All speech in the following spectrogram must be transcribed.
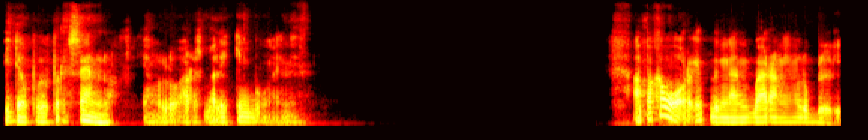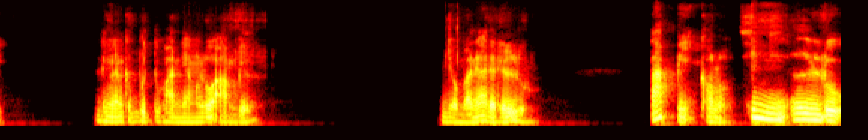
30 persen loh yang lu harus balikin bunganya. Apakah worth it dengan barang yang lu beli? Dengan kebutuhan yang lu ambil? Jawabannya ada di lu. Tapi kalau ini lu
